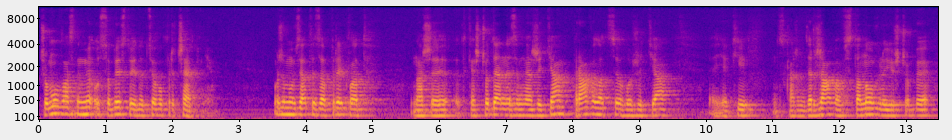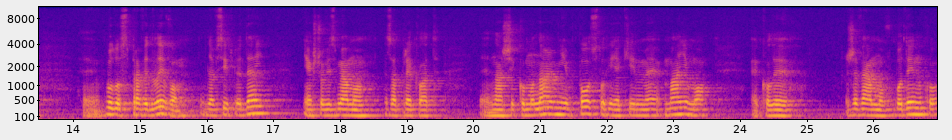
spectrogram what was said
чому власне ми особисто і до цього причепні. Можемо взяти за приклад наше таке щоденне земне життя, правила цього життя, е, які, скажімо, держава встановлює, щоб е, було справедливо для всіх людей. Якщо візьмемо, за приклад, наші комунальні послуги, які ми маємо, е, коли живемо в будинку,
